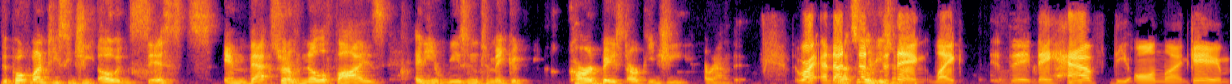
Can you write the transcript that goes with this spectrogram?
the Pokemon TCGO exists, and that sort of nullifies any reason to make a card based RPG around it. Right, and that's, That's the that's the thing. Like they they have the online game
